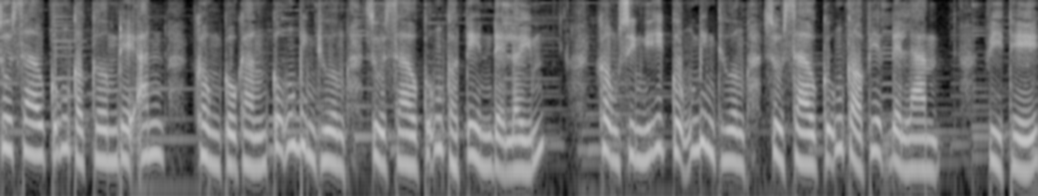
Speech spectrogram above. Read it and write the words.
dù sao cũng có cơm để ăn, không cố gắng cũng bình thường, dù sao cũng có tiền để lấy. Không suy nghĩ cũng bình thường, dù sao cũng có việc để làm. Vì thế,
